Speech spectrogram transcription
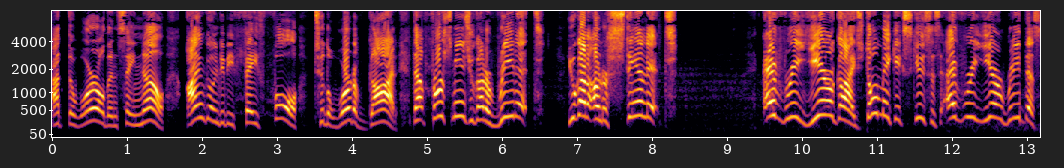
at the world and say, no, I'm going to be faithful to the Word of God. That first means you got to read it, you got to understand it. Every year, guys, don't make excuses. Every year, read this.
